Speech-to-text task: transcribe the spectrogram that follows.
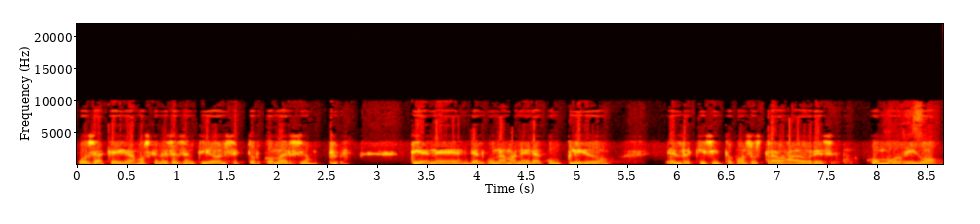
O sea que digamos que en ese sentido el sector comercio tiene de alguna manera cumplido el requisito con sus trabajadores, como digo,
